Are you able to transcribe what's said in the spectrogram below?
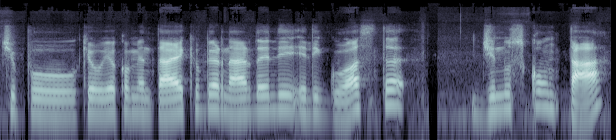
tipo, o que eu ia comentar é que o Bernardo ele, ele gosta de nos contar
